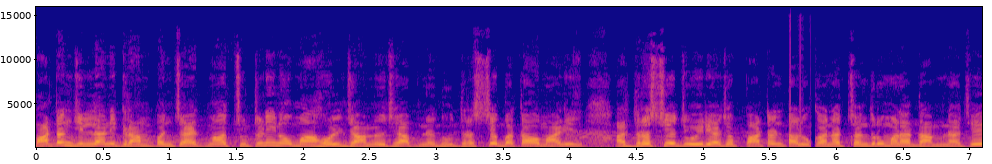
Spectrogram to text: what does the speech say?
પાટણ જિલ્લાની ગ્રામ પંચાયતમાં ચૂંટણીનો માહોલ જામ્યો છે. આપને હું દ્રશ્ય બતાવવા માંગીશ. આ દ્રશ્ય જોઈ રહ્યા છો પાટણ તાલુકાના ચંદ્રુમણા ગામના છે.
